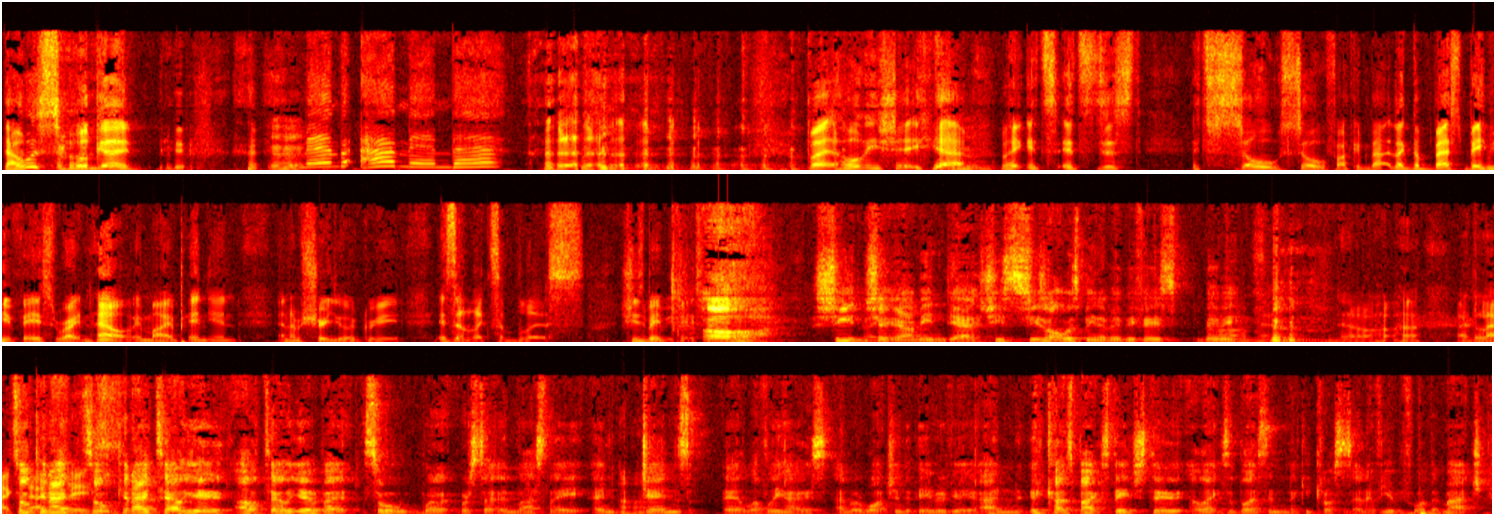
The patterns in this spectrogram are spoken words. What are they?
That was so good. Mm-hmm. remember, I remember. but holy shit, yeah. Mm-hmm. Like it's it's just it's so so fucking bad. Like the best baby face right now, in my opinion, and I'm sure you agree, is Alexa Bliss. She's babyface. Right? Oh, she, she. I mean, yeah, she's she's always been a baby face, baby. Oh man, no, I'd like So that can I? face. So can I tell you? I'll tell you about. So we're we're sitting last night in Uh-huh. Jen's uh, lovely house, and we're watching the pay per view, and it cuts backstage to Alexa Bliss and Nikki Cross's interview before the match,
